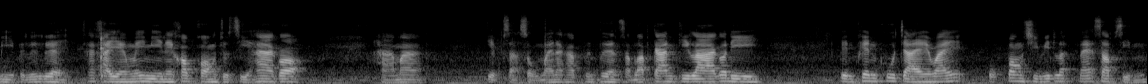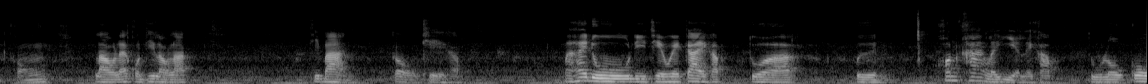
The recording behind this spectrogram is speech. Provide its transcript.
มีไปเรื่อยๆ ถ้าใครยังไม่มีในครอบครองจุด45 ก็หามาเก็บสะสมไว้นะครับ เพื่อนๆสำหรับการกีฬาก็ดี เป็นเพื่อนคู่ใจไว้ ปกป้องชีวิตและและทรัพย์สินของเราและคนที่เรารักที่บ้านก็โอเคครับ มาให้ดูดีเทลใกล้ๆครับ ตัวปืนค่อนข้างละเอียดเลยครับ ดูโลโก้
